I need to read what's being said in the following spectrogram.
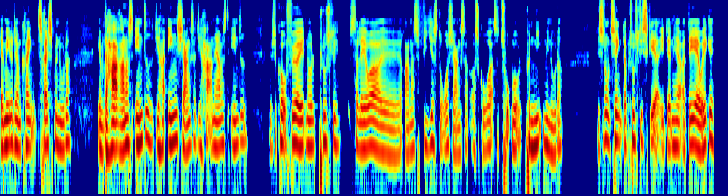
jeg mener det er omkring 60 minutter, jamen der har Randers intet, de har ingen chancer, de har nærmest intet. FCK fører 1-0, pludselig så laver øh, Randers fire store chancer og scorer altså to mål på 9 minutter. Det er sådan nogle ting, der pludselig sker i den her, og det er jo ikke,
